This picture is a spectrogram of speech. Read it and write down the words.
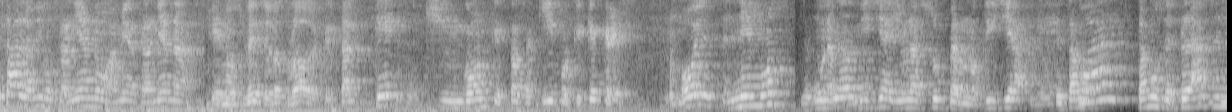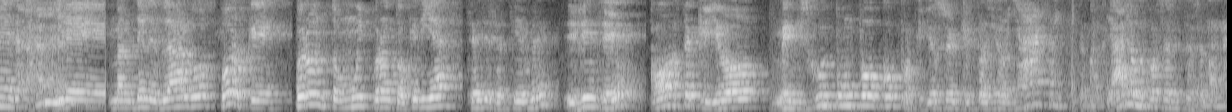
tal amigo craneano, amiga craneana que nos ves del otro lado del cristal? Qué chingón que estás aquí porque ¿qué crees? Hoy les tenemos una primicia y una super noticia. Estamos, estamos de plácemes y de manteles largos porque pronto, muy pronto, ¿qué día? 6 de septiembre. Y fíjense, conste que yo me disculpo un poco porque yo soy el que está diciendo, ya sale esta semana, ya a lo mejor sale esta semana,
